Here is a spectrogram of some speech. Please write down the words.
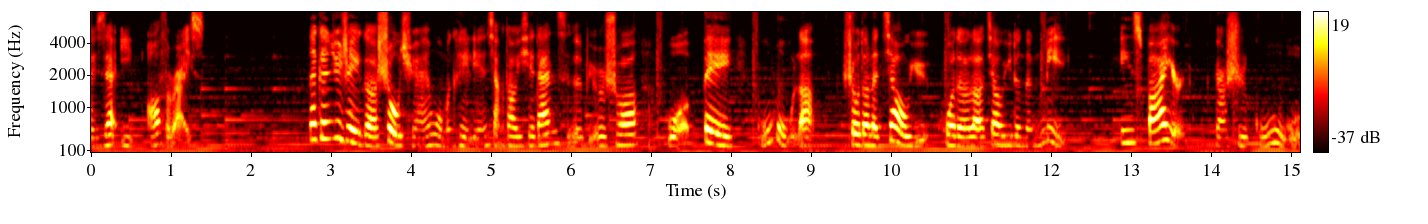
I Z E，authorize。那根据这个授权，我们可以联想到一些单词，比如说我被鼓舞了，受到了教育，获得了教育的能力。Inspire 表示鼓舞。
